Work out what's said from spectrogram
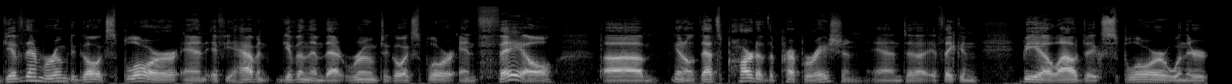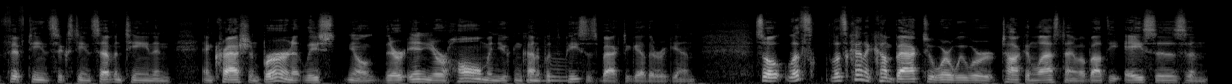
give them room to go explore and if you haven't given them that room to go explore and fail um, you know that's part of the preparation. And uh, if they can be allowed to explore when they're 15 16 17 and and crash and burn at least you know they're in your home and you can kind of put the pieces back together again. So let's let's kind of come back to where we were talking last time about the aces and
